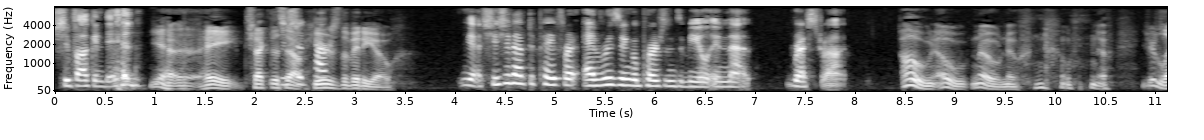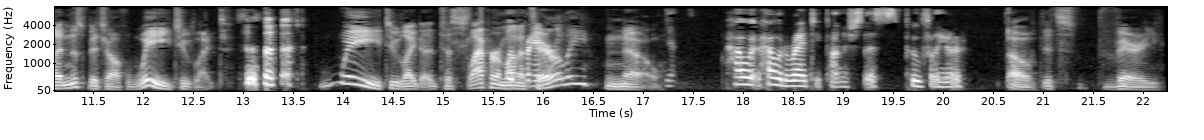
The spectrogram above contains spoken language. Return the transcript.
She fucking did. Yeah. Hey, check this You out. have- Here's the video. Yeah, she should have to pay for every single person's meal in that restaurant. Oh no no no no no! You're letting this bitch off way too light. way too light Uh, to slap her monetarily. No. Yeah. How would how would Ranty punish this pooflinger? Oh, it's very,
